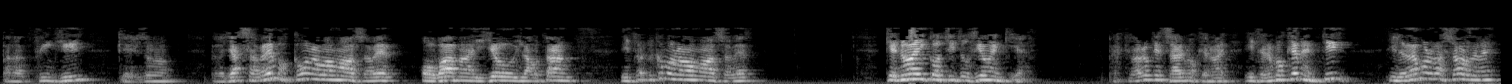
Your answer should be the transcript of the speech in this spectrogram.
para fingir que eso no, pero ya sabemos, ¿cómo no vamos a saber Obama y yo y la OTAN? Y ¿Cómo no vamos a saber que no hay constitución en Kiev? Pues claro que sabemos que no hay. Y tenemos que mentir. Y le damos las órdenes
